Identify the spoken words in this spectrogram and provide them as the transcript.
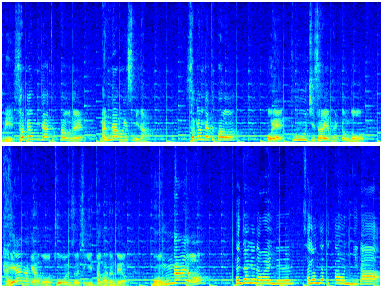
우리 서경자 특파원을 만나보겠습니다. 서경자 특파원, 올해 구지사의 활동도 다양하게 하고 좋은 소식이 있다고 하던데요. 뭔가요? 현장에 나와 있는 서경자 특파원입니다.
